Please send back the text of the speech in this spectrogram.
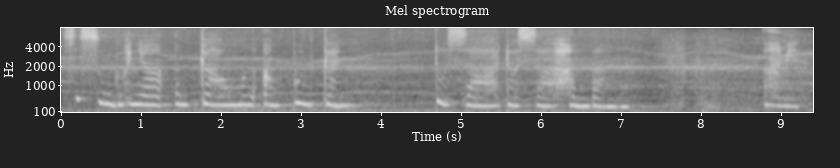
Sesungguhnya engkau mengampunkan dosa-dosa hambamu. Amin.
